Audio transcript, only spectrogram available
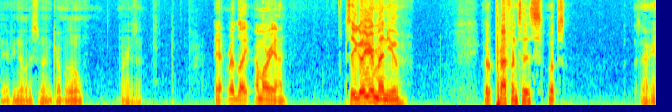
if you notice, I got my little, where is it? Yeah, red light. I'm already on. So you go to your menu, Go to preferences. Whoops. Sorry,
